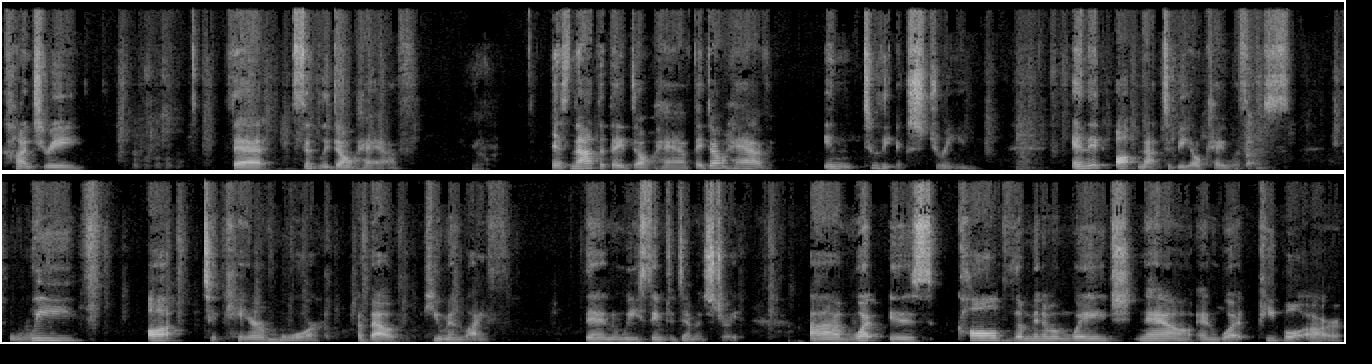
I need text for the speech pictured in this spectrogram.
country that simply don't have. Yeah. It's not that they don't have, they don't have in to the extreme. And it ought not to be okay with us we ought to care more about human life than we seem to demonstrate. Uh, what is called the minimum wage now and what people are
